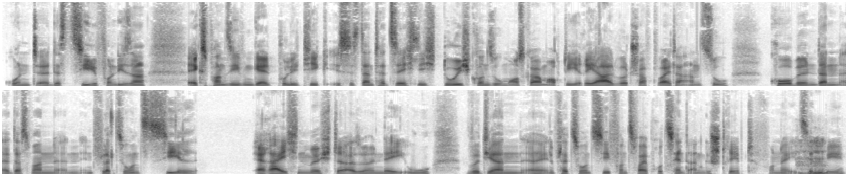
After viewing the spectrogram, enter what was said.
Und äh, das Ziel von dieser expansiven Geldpolitik ist es dann tatsächlich durch Konsumausgaben auch die Realwirtschaft weiter anzukurbeln, dann, äh, dass man ein Inflationsziel erreichen möchte. Also in der EU wird ja ein äh, Inflationsziel von zwei Prozent angestrebt von der EZB. Mhm.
